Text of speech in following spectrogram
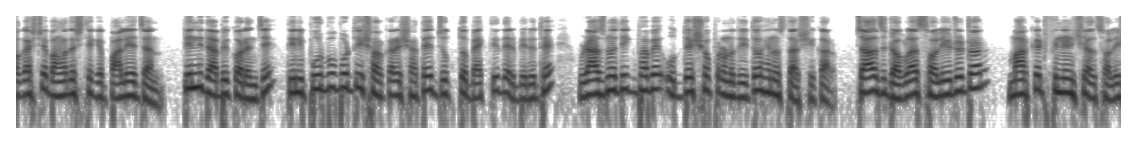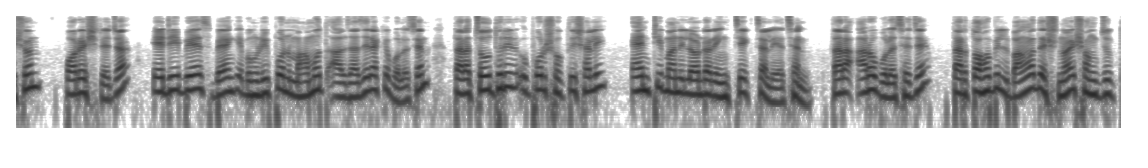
অগাস্টে বাংলাদেশ থেকে পালিয়ে যান। তিনি দাবি করেন যে তিনি পূর্ববর্তী সরকারের সাথে যুক্ত ব্যক্তিদের বিরুদ্ধে রাজনৈতিকভাবে উদ্দেশ্য প্রণোদিত হেনস্থার শিকার। Charles Douglas solicitor market financial solution, Paresh Reza, ADBS bank এবং রিপন মাহমুদ আল জাজিরাকে বলেছেন, তারা চৌধুরীর উপর শক্তিশালী অ্যান্টি মানি লন্ডারিং চেক চালিয়েছেন। তারা আরও বলেছে যে, তার তহবিল বাংলাদেশ নয়, সংযুক্ত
